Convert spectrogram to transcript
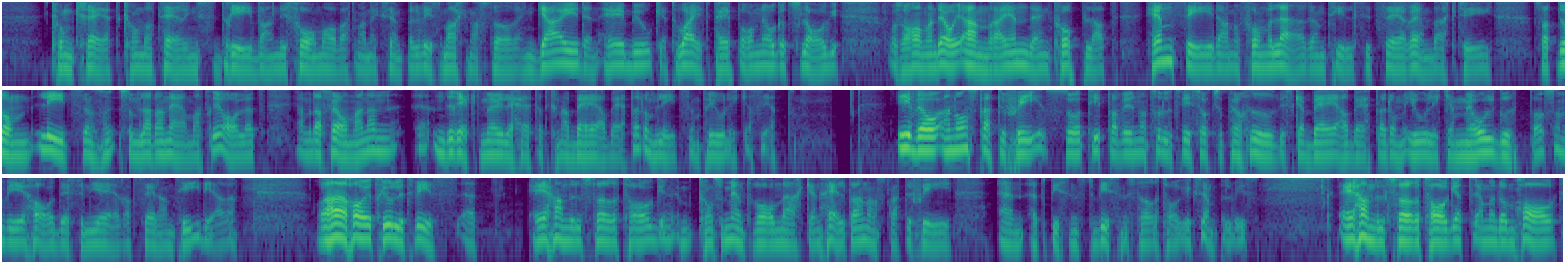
konkret konverteringsdrivande i form av att man exempelvis marknadsför en guide, en e-bok, ett white paper om något slag. Och så har man då i andra änden kopplat hemsidan och formulären till sitt CRM-verktyg. Så att de leadsen som, som laddar ner materialet, ja men där får man en, en direkt möjlighet att kunna bearbeta de leadsen på olika sätt. I vår annonsstrategi så tittar vi naturligtvis också på hur vi ska bearbeta de olika målgrupper som vi har definierat sedan tidigare. Och här har ju troligtvis ett e-handelsföretag, konsumentvarumärke, en helt annan strategi än ett business-to-business-företag exempelvis. E-handelsföretaget, ja men de har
